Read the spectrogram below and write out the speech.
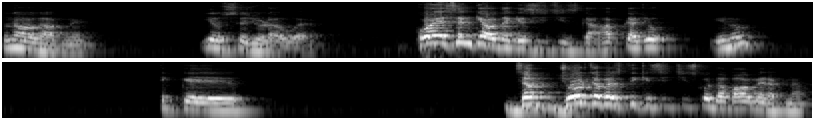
सुना होगा आपने ये उससे जुड़ा हुआ है। कोएसन क्या होता है किसी चीज़ का? आपका जो यू you नो know, एक जब ज़ोर ज़बरदस्ती किसी चीज़ को दबाव में रखना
